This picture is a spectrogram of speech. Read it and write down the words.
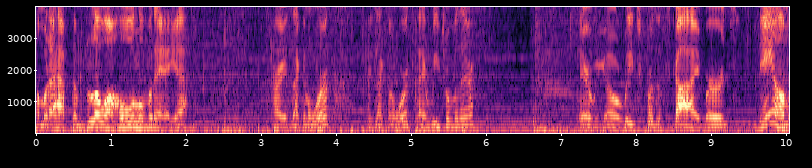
I'm gonna have to blow a hole over there, yeah? Alright, is that gonna work? Is that gonna work? Can I reach over there? There we go. Reach for the sky, birds. Damn,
